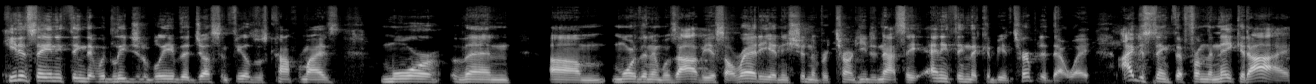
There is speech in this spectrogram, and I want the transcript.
he didn't say anything that would lead you to believe that Justin Fields was compromised more than um, more than it was obvious already, and he shouldn't have returned. He did not say anything that could be interpreted that way. I just think that from the naked eye,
